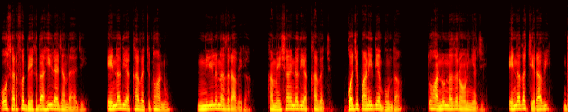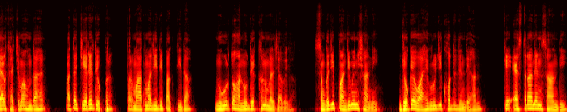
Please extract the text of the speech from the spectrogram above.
ਉਹ ਸਿਰਫ ਦੇਖਦਾ ਹੀ ਰਹਿ ਜਾਂਦਾ ਹੈ ਜੀ। ਇਹਨਾਂ ਦੀ ਅੱਖਾਂ ਵਿੱਚ ਤੁਹਾਨੂੰ ਨੀਲ ਨਜ਼ਰ ਆਵੇਗਾ। ਹਮੇਸ਼ਾ ਇਹਨਾਂ ਦੀ ਅੱਖਾਂ ਵਿੱਚ ਕੁਝ ਪਾਣੀ ਦੀਆਂ ਬੂੰਦਾਂ ਤੁਹਾਨੂੰ ਨਜ਼ਰ ਆਉਣਗੀਆਂ ਜੀ। ਇਹਨਾਂ ਦਾ ਚਿਹਰਾ ਵੀ ਦਿਲ ਖਿੱਚਵਾਂ ਹੁੰਦਾ ਹੈ ਅਤੇ ਚਿਹਰੇ ਦੇ ਉੱਪਰ ਪਰਮਾਤਮਾ ਜੀ ਦੀ ਭਗਤੀ ਦਾ ਨੂਰ ਤੁਹਾਨੂੰ ਦੇਖਣ ਨੂੰ ਮਿਲ ਜਾਵੇਗਾ। ਸੰਗਤ ਜੀ, ਪੰਜਵੀਂ ਨਿਸ਼ਾਨੀ ਜੋ ਕਿ ਵਾਹਿਗੁਰੂ ਜੀ ਖੁਦ ਦਿੰਦੇ ਹਨ ਕਿ ਇਸ ਤਰ੍ਹਾਂ ਦੇ ਇਨਸਾਨ ਦੀ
